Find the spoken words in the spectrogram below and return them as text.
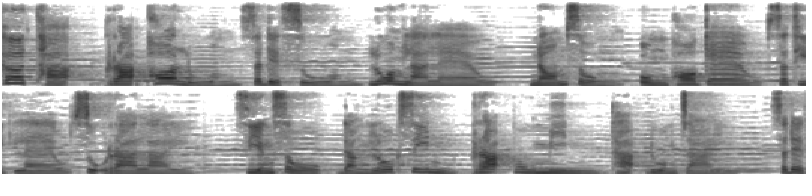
เทิดทะ พระพ่อหลวง เสด็จสวง ล่วงลาแล้ว น้อมส่ง องค์พ่อแก้ว สถิตแล้วสุราลัย เสียงโศก ดังโลกสิ้น พระภูมินทะดวงใจ เสด็จ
